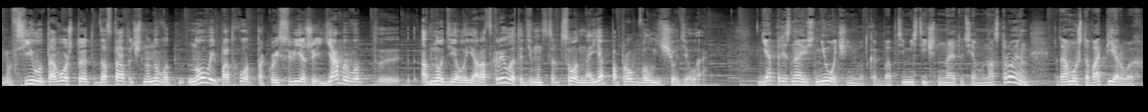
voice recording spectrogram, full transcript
в силу того, что это достаточно, ну вот новый подход такой свежий, я бы вот э, одно дело я раскрыл, это демонстрационное, я попробовал еще дела я, признаюсь, не очень вот как бы оптимистично на эту тему настроен, потому что, во-первых,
